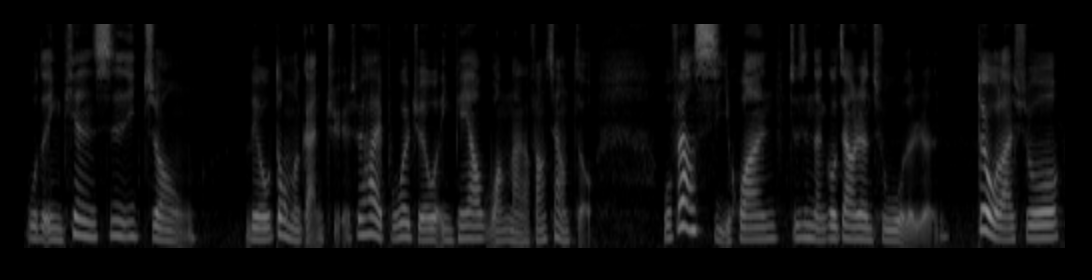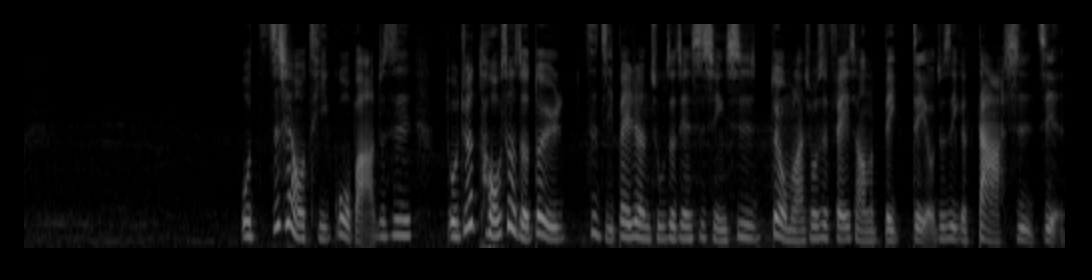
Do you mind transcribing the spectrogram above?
我的影片是一种流动的感觉，所以他也不会觉得我影片要往哪个方向走。我非常喜欢，就是能够这样认出我的人。对我来说，我之前有提过吧，就是我觉得投射者对于自己被认出这件事情，是对我们来说是非常的 big deal，就是一个大事件，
